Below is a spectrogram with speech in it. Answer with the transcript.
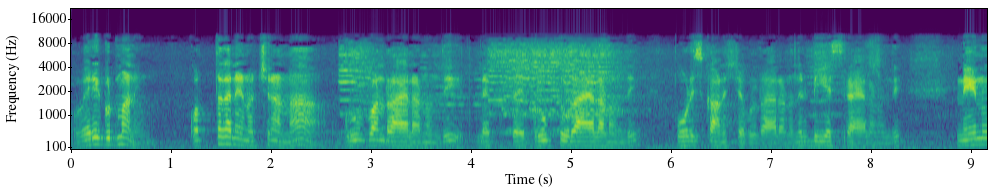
వెరీ గుడ్ మార్నింగ్ కొత్తగా నేను వచ్చినా గ్రూప్ వన్ రాయాలని ఉంది లేకపోతే గ్రూప్ టూ రాయాలని ఉంది పోలీస్ కానిస్టేబుల్ రాయాలని ఉంది డిఎస్సి రాయాలని ఉంది నేను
